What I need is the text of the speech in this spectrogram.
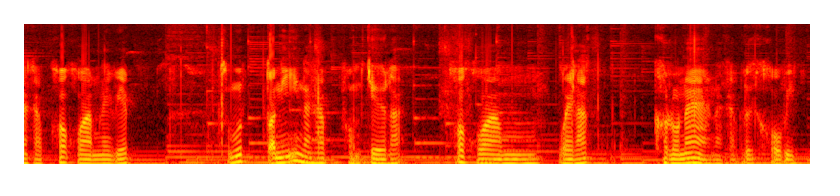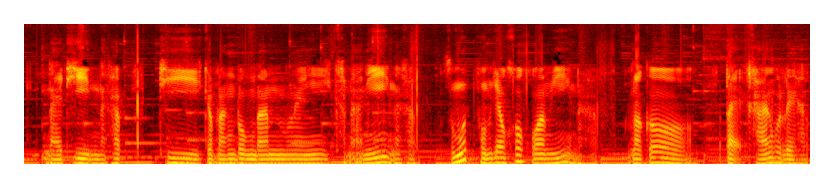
นะครับ ข้อความในเว็บ สมมุติตอนนี้นะครับ ผมเจอละ ข้อความไวรัสโคโรนานะครับ หรือโควิด -19 นะครับ ที่กำลังโด่งดังในขณะนี้นะครับ สมมติผมจะเอาข้อความนี้นะครับ เราก็แตะค้างไปเลยครับ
